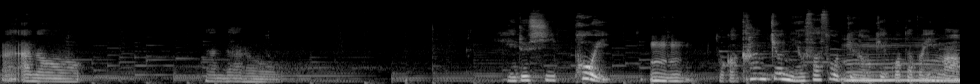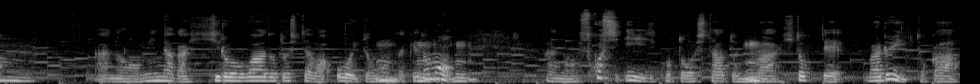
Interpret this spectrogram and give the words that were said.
かあのなんだろうヘルシーっぽいうんうん。とか環境に良さそうっていうのも結構多分今あのみんなが拾うワードとしては多いと思うんだけども、うんうんあの少しいいことをした後には、人って悪いとか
